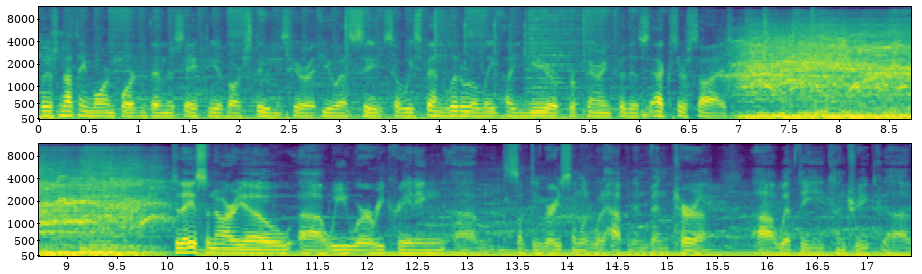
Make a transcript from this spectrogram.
There's nothing more important than the safety of our students here at USC, so we spend literally a year preparing for this exercise. Today's scenario, uh, we were recreating um, something very similar to what happened in Ventura uh, with the country, uh,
